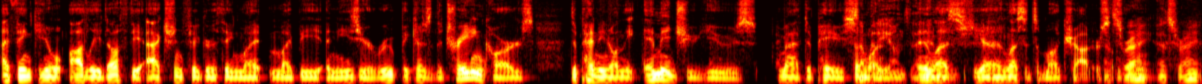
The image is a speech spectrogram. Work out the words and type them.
I think you know, oddly enough, the action figure thing might might be an easier route because the trading cards, depending on the image you use, you might have to pay someone, Somebody owns that unless image, yeah, unless it's a mugshot or something. That's right. That's right.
